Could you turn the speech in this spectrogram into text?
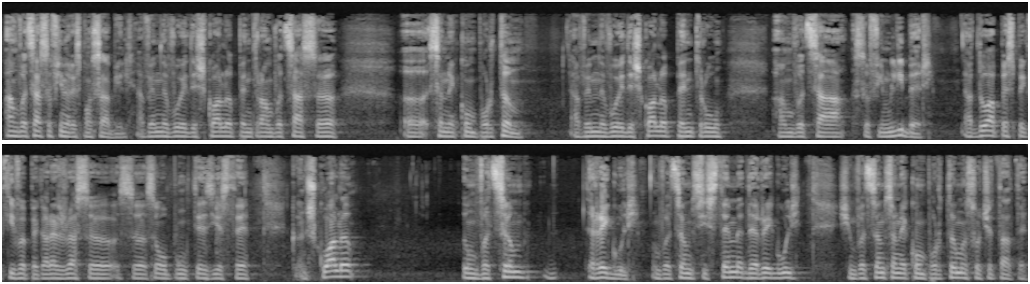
a învăța să fim responsabili. Avem nevoie de școală pentru a învăța să, uh, să ne comportăm. Avem nevoie de școală pentru a învăța să fim liberi. A doua perspectivă pe care aș vrea să, să, să o punctez este că în școală învățăm reguli, învățăm sisteme de reguli și învățăm să ne comportăm în societate.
